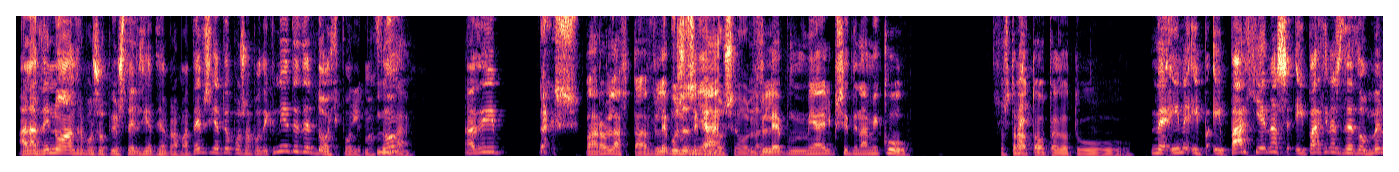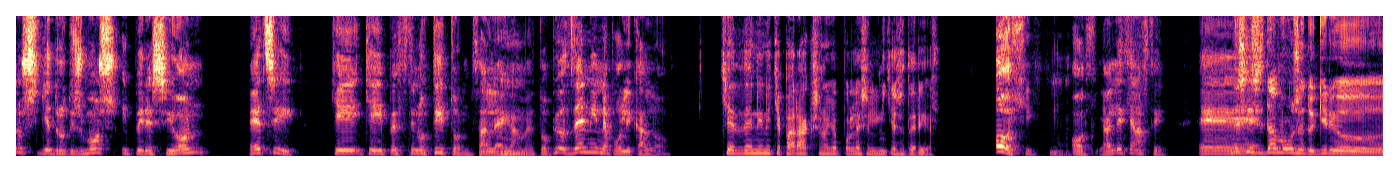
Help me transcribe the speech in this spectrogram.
αλλά δεν είναι ο άνθρωπος ο οποίος θέλεις για τις διαπραγματεύσεις, γιατί όπως αποδεικνύεται δεν το έχει πολύ με αυτό. Ναι. Δηλαδή, Εντάξει. Παρ' όλα αυτά, μπορείς βλέπουμε να είσαι μια, καλός σε όλα. βλέπουμε μια έλλειψη δυναμικού στο στρατόπεδο του. ναι, είναι, υπά- υπάρχει ένας, υπάρχει ένας δεδομένος συγκεντρωτισμός υπηρεσιών έτσι, και, και υπευθυνοτήτων θα λέγαμε, το οποίο δεν είναι πολύ καλό. Και δεν είναι και παράξενο για πολλές ελληνικές εταιρείες. Όχι, Ναι. όχι, η αλήθεια είναι αυτή. Ε, Δεν συζητάμε όμως για τον κύριο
